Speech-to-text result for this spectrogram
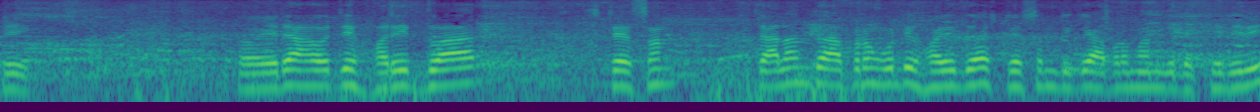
ठीक तो यहाँ हूँ हरिद्वार स्टेशन चलत तो आप गोटे हरिद्वार स्टेशन टी आप देखेदेवि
